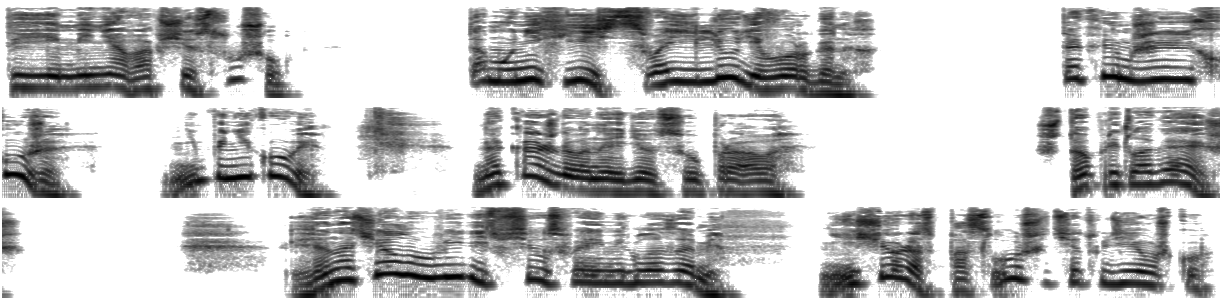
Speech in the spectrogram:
Ты меня вообще слушал? Там у них есть свои люди в органах. Так им же и хуже. Не паникуй. На каждого найдется управа. Что предлагаешь? Для начала увидеть все своими глазами. Еще раз послушать эту девушку.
